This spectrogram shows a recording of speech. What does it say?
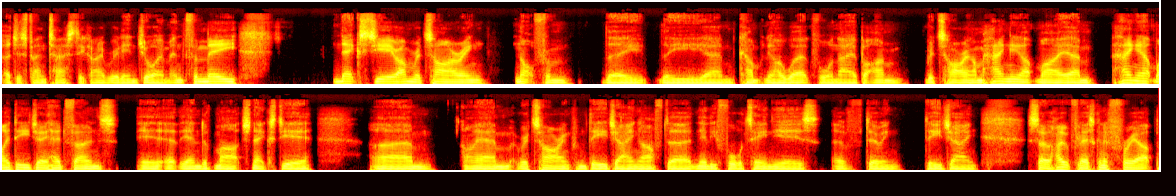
are just fantastic. I really enjoy them. And for me, next year I'm retiring not from the the um, company I work for now, but I'm retiring. I'm hanging up my um, hanging up my DJ headphones i- at the end of March next year. Um, I am retiring from DJing after nearly 14 years of doing DJing. So hopefully it's going to free up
